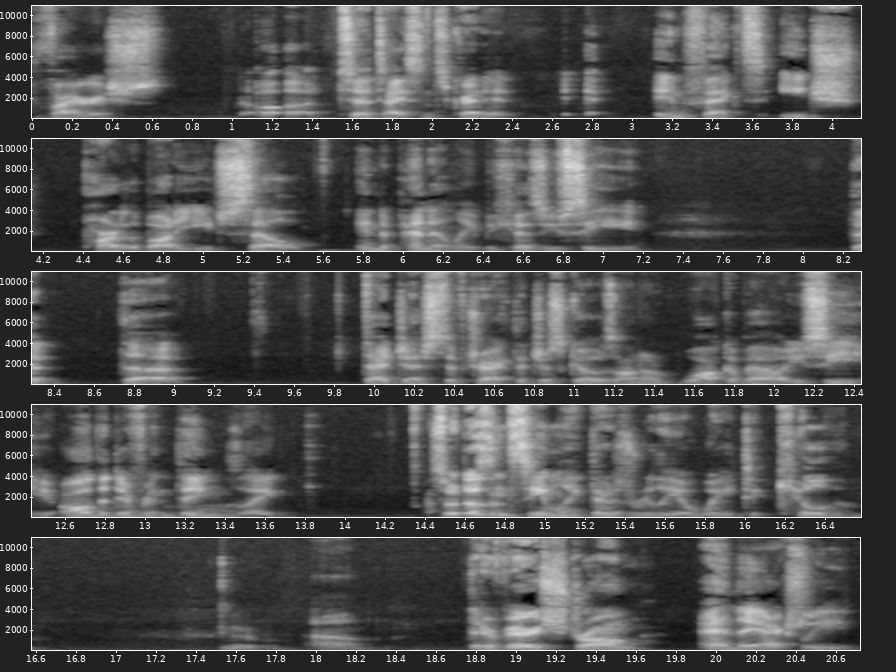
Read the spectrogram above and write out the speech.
virus, uh, to Tyson's credit, infects each part of the body, each cell independently, because you see the the digestive tract that just goes on a walkabout. You see all the different things like, so it doesn't seem like there's really a way to kill them. Um, they're very strong, and they actually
